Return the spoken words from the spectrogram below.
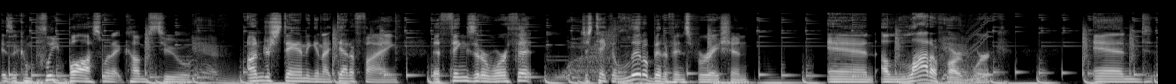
is a complete boss when it comes to understanding and identifying the things that are worth it just take a little bit of inspiration and a lot of hard work. And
